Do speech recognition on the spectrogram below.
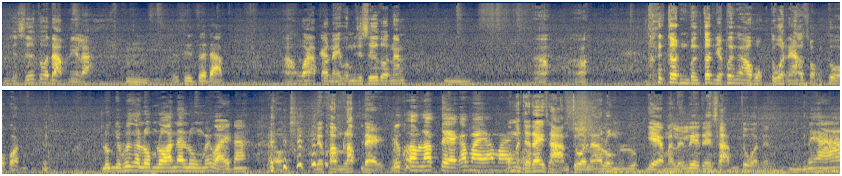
มันจะซื้อตัวดับนี่แหละอืมเดี๋ยวซื้อตัวดับ เอาวัดตัวไหนผมจะซื้อตัวนั้นอืมเอาเอาเบื้องต้นเบื้องต้นอย่าเพิ่งเอาหกตัวนะเอาสองตัวก่อนลุงอย่าเพิ่งอารมณ์ร้อนนะลุงไม่ไหวนะเอาเดี๋ยวความลับแตกเดี๋ยวความลับแตกเอาไหมเอาไหมเพราะมันจะได้สามตัวนะอารมณ์แย่มาเรื่อยๆได้สามตัวนั่นอืมไม่เอา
